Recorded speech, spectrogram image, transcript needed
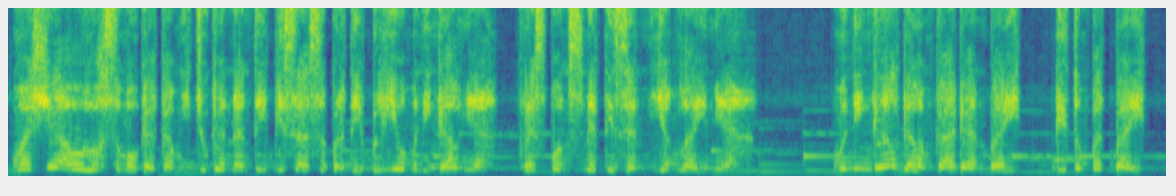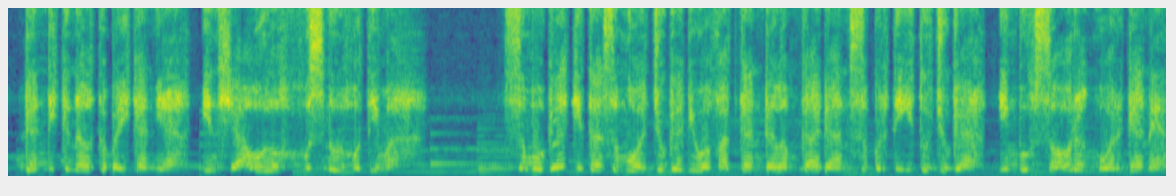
Masya Allah semoga kami juga nanti bisa seperti beliau meninggalnya, respons netizen yang lainnya. Meninggal dalam keadaan baik, di tempat baik, dan dikenal kebaikannya, insya Allah husnul khotimah. Semoga kita semua juga diwafatkan dalam keadaan seperti itu juga, imbuh seorang warganet.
